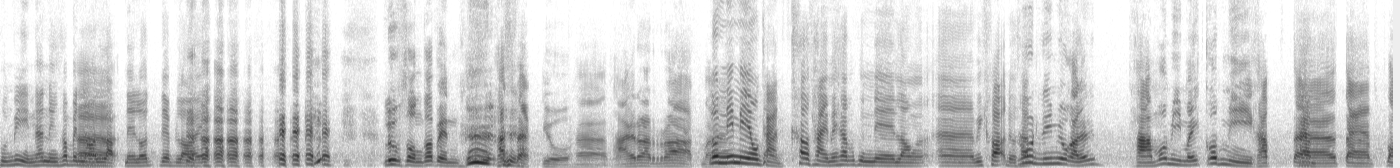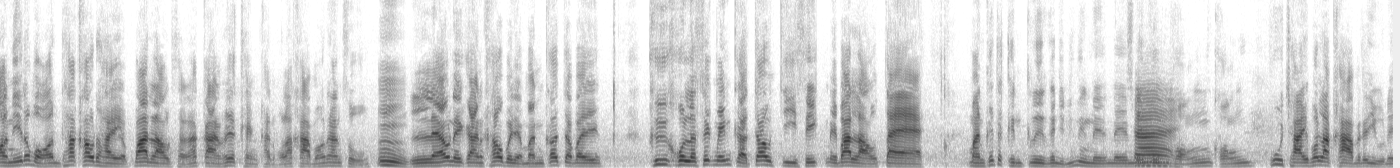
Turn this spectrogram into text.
คุณผู้หญิงท่านหนึ่งเขาไปนอนอ่าหลับในรถเรียบร้อยๆรูปทรงก็เป็นฮัสแบ็กอยู่อ่าท้ายราดราดๆมารุ่นนี้มีโอกาสเข้าไทยไหมครับ คุณเนลองเออวิเคราะห์ดูครับ รุ่นนี้มีโอกาสได้ถามว่ามีไหมก็มีครับ แต่ครับแต่ตอนนี้ต้องบอกว่าถ้าเข้าไทยอะบ้านเราสถานการณ์เขาจะแข่งขันของราคามันค่อนข้างสูงอืมแล้วในการเข้าไปเนี่ยมันก็จะไปคือคนละเซกเมนต์กับเจ้า G6 ในบ้านเราแต่ มันก็จะกลืนๆกันอยู่นิดนึงในในใช่ในมุมของของผู้ใช้เพราะราคามันจะอยู่ใน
